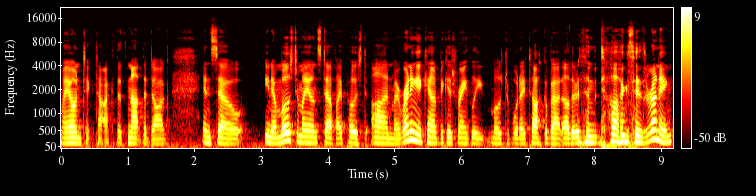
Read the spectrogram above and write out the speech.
my own TikTok that's not the dog. And so, you know, most of my own stuff I post on my running account because, frankly, most of what I talk about other than the dogs is running.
